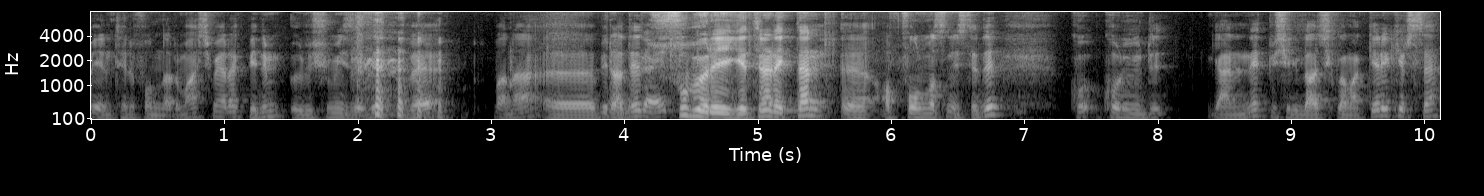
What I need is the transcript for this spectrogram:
benim telefonlarımı açmayarak benim ölüşümü izledi ve bana e, bir adet Gayet- su böreği getirerekten e, affolmasını istedi. Ko- konuyu de- yani net bir şekilde açıklamak gerekirse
